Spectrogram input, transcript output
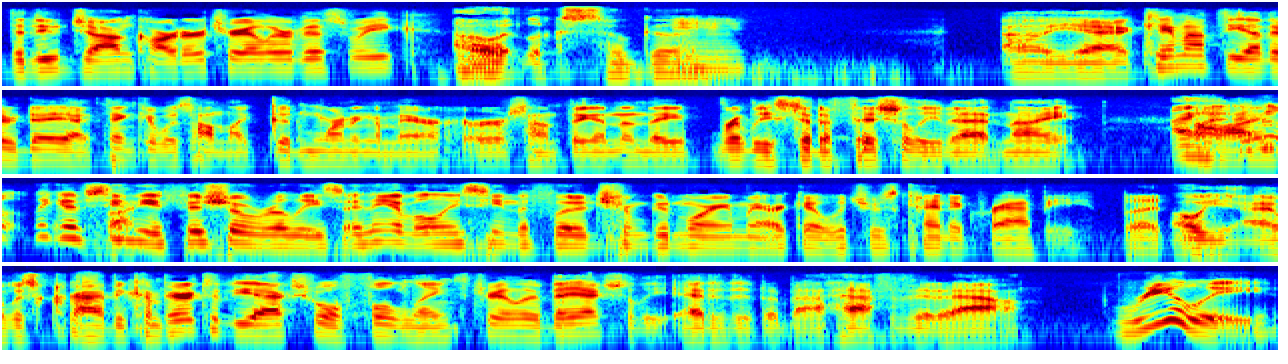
the new John Carter trailer this week? oh, it looks so good. Mhm. Oh yeah, it came out the other day. I think it was on like Good Morning America or something, and then they released it officially that night. I, Oh, I I- don't think I've seen the official release. I think I've only seen the footage from Good Morning America, which was kind of crappy. But Oh yeah, it was crappy compared to the actual full length trailer. They actually edited about half of it out. really,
